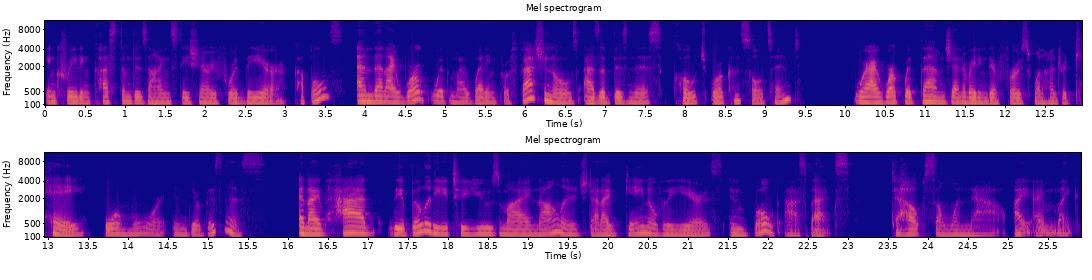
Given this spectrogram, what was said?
in creating custom design stationery for their couples. And then I work with my wedding professionals as a business coach or consultant where I work with them generating their first 100K or more in their business. And I've had the ability to use my knowledge that I've gained over the years in both aspects to help someone now. I, am like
